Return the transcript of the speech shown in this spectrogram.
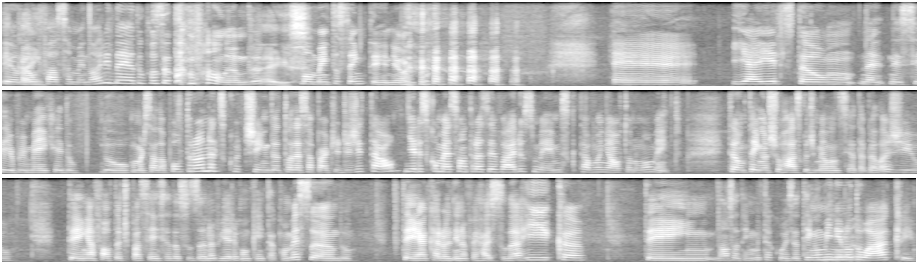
Eu não Caim. faço a menor ideia do que você tá falando. É isso. Momento Centennial. É, e aí eles estão né, nesse remake aí do, do comercial da poltrona discutindo toda essa parte digital e eles começam a trazer vários memes que estavam em alta no momento. Então tem o churrasco de melancia da Bela Gil, tem a falta de paciência da Suzana Vieira com quem tá começando, tem a Carolina Ferraz toda rica, tem... Nossa, tem muita coisa. Tem o menino Glória- do Acre,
